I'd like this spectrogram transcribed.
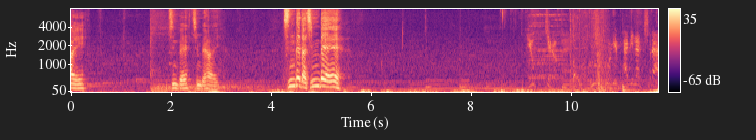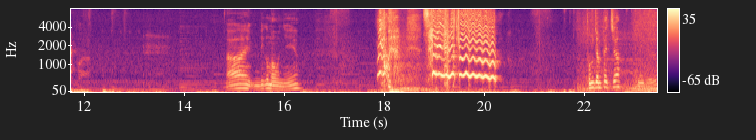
하이. 진배 진배 하이. 진배다 진배. 아 미그마오님. 살려줘! 동전 뺐죠? 게이드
